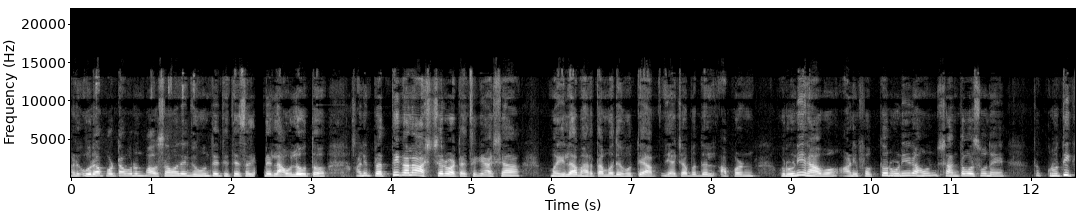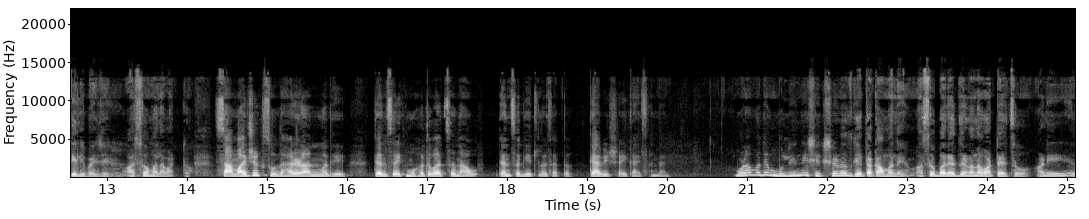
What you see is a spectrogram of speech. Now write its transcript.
आणि उरापोटावरून पावसामध्ये घेऊन ते तिथे सगळीकडे लावलं होतं. आणि प्रत्येकाला आश्चर्य वाटायचं की अशा महिला भारतामध्ये होत्या. याच्याबद्दल आपण ऋणी राहावं आणि फक्त ऋणी राहून शांत बसू नये तर कृती केली पाहिजे असं मला वाटतं. सामाजिक सुधारणांमध्ये त्यांचं एक महत्वाचं नाव त्यांचं घेतलं जातं. त्याविषयी काय सांगाल? मुळामध्ये मुलींनी शिक्षणच घेता कामा नये असं बऱ्याच जणांना वाटायचं. आणि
